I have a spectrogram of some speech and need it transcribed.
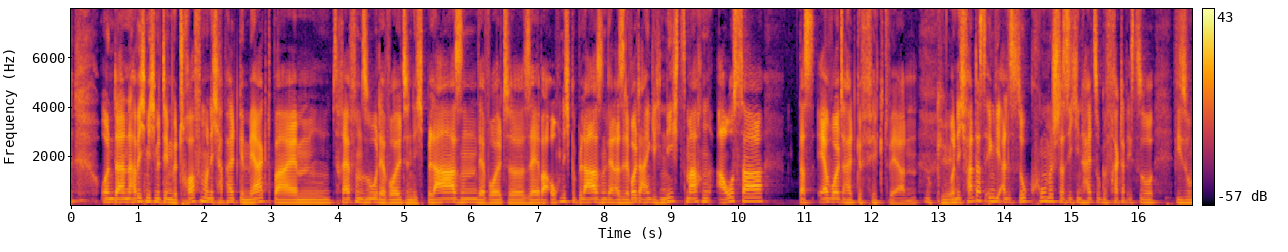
und dann habe ich mich mit dem getroffen und ich habe halt gemerkt beim Treffen so, der wollte nicht blasen, der wollte selber auch nicht geblasen werden. Also der wollte eigentlich nichts machen, außer dass er wollte halt gefickt werden. Okay. Und ich fand das irgendwie alles so komisch, dass ich ihn halt so gefragt habe, ich so, wieso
